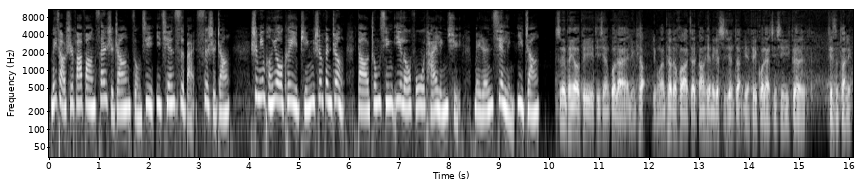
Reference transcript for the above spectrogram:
每小时发放三十张，总计一千四百四十张。市民朋友可以凭身份证到中心一楼服务台领取，每人限领一张。市民朋友可以提前过来领票，领完票的话，在当天那个时间段免费过来进行一个健身锻炼，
